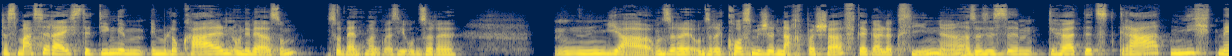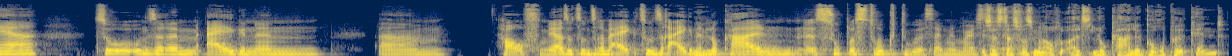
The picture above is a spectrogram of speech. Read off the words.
das massereichste Ding im, im lokalen Universum. So nennt man quasi unsere ja, unsere, unsere kosmische Nachbarschaft der Galaxien. Ja. Also es ist, ähm, gehört jetzt gerade nicht mehr zu unserem eigenen ähm, Haufen, ja, also zu unserem zu unserer eigenen hm. lokalen äh, Superstruktur, sagen wir mal. So, ist das das, was man auch als lokale Gruppe kennt?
